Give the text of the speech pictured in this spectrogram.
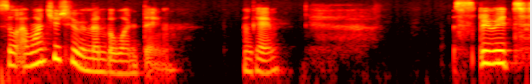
So I want you to remember one thing, okay? Spirit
